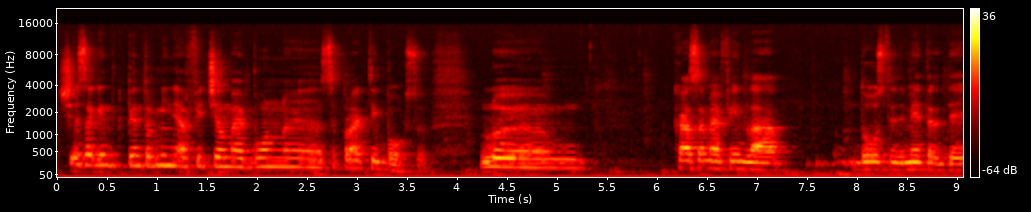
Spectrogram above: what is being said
și el s-a gândit că pentru mine ar fi cel mai bun uh, să practic boxul. Lui, casa mea fiind la 200 de metri de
